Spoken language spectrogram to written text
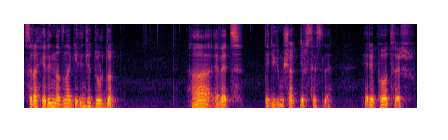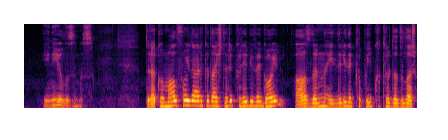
sıra Harry'nin adına gelince durdu. Ha evet dedi yumuşak bir sesle. Harry Potter yeni yıldızımız. Draco Malfoy ile arkadaşları Crabbe ve Goyle ağızlarını elleriyle kapayıp kakırdadılar.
